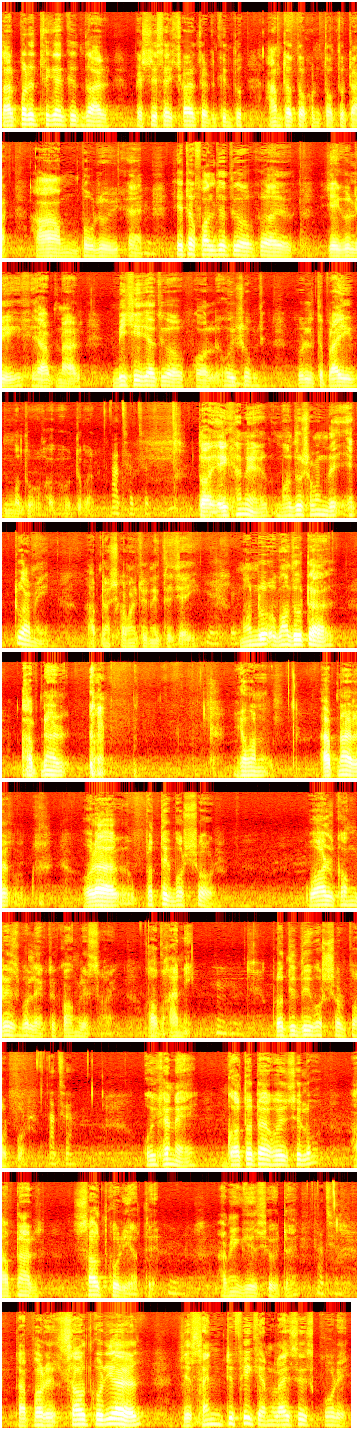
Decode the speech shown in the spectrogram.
তারপরে থেকে কিন্তু আর পেস্টিসাইড ছড়াতে কিন্তু আমটা তখন ততটা আম বরুই হ্যাঁ। এটা ফল জাতীয় যেগুলি আপনার বিচি জাতীয় ফল ওইসব গুলিতে প্রায় মধু হতে পারে। আচ্ছা আচ্ছা তো এইখানে মধু সম্বন্ধে একটু আমি আপনার সময়টা নিতে চাই। মধু মধুটা আপনার যেমন আপনার ওরা প্রত্যেক বছর ওয়ার্ল্ড কংগ্রেস বলে একটা কংগ্রেস হয় অব হানি। প্রতি দুই বছর পর পর। আচ্ছা। ওইখানে গতটা হয়েছিল আপনার সাউথ কোরিয়াতে। আমি গিয়েছি ওইটায়। আচ্ছা। তারপরে সাউথ কোরিয়ার যে সাইন্টিফিক অ্যানালাইসিস করে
